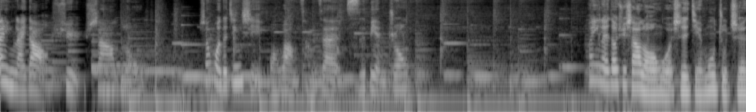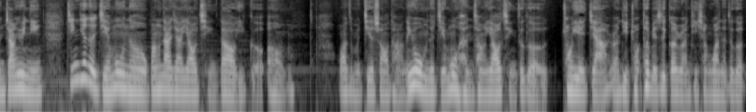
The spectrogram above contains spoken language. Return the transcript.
欢迎来到旭沙龙。生活的惊喜往往藏在思辨中。欢迎来到旭沙龙，我是节目主持人张玉宁。今天的节目呢，我帮大家邀请到一个，嗯，我要怎么介绍他呢？因为我们的节目很常邀请这个。创业家、软体创，特别是跟软体相关的这个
